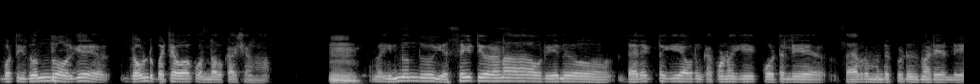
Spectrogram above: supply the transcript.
ಬಟ್ ಇದೊಂದು ಅವ್ರಿಗೆ ಗ್ರೌಂಡ್ ಬಚಾವಕ್ಕೆ ಒಂದು ಅವಕಾಶ ಅಣ್ಣ ಇನ್ನೊಂದು ಎಸ್ ಐ ಟಿ ಅವರಣ ಅವ್ರು ಏನು ಡೈರೆಕ್ಟ್ ಆಗಿ ಅವ್ರನ್ನ ಕರ್ಕೊಂಡೋಗಿ ಕೋರ್ಟ್ ಅಲ್ಲಿ ಸಾಹೇಬ್ರ ಮುಂದೆ ಪ್ರೊಡ್ಯೂಸ್ ಮಾಡಿ ಅಲ್ಲಿ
